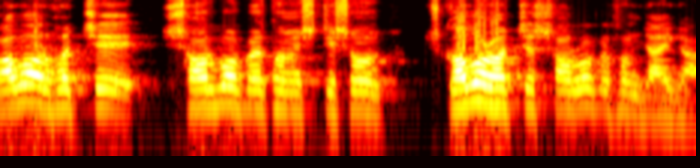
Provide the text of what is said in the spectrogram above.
কবর হচ্ছে সর্বপ্রথম স্টেশন, কবর হচ্ছে সর্বপ্রথম জায়গা।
